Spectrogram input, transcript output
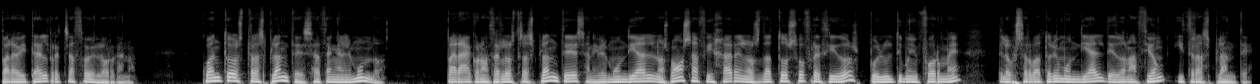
para evitar el rechazo del órgano. ¿Cuántos trasplantes se hacen en el mundo? Para conocer los trasplantes a nivel mundial nos vamos a fijar en los datos ofrecidos por el último informe del Observatorio Mundial de Donación y Trasplante,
